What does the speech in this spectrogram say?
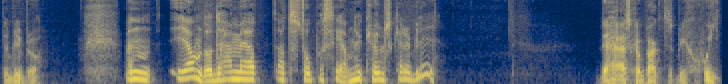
det blir bra. Men igen då, det här med att, att stå på scen, hur kul ska det bli? Det här ska faktiskt bli skit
